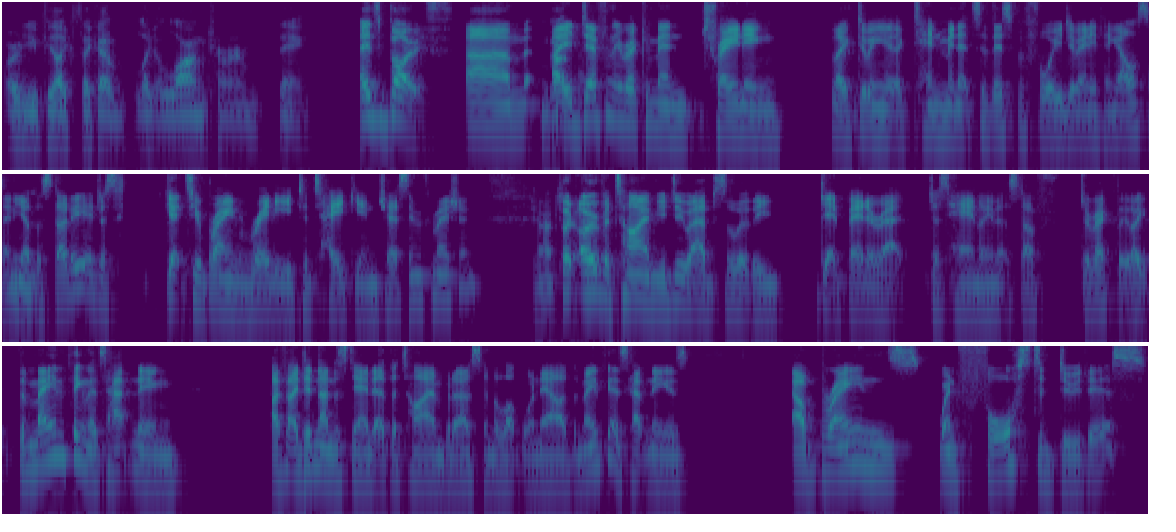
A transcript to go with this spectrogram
or do you feel like it's like a like a long term thing it's both um okay. i definitely recommend training like doing like 10 minutes of this before you do anything else any mm. other study it just gets your brain ready to take in chess information gotcha. but over time you do absolutely get better at just handling that stuff directly. Like the main thing that's happening, I, I didn't understand it at the time, but I understand a lot more now. The main thing that's happening is our brains, when forced to do this,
